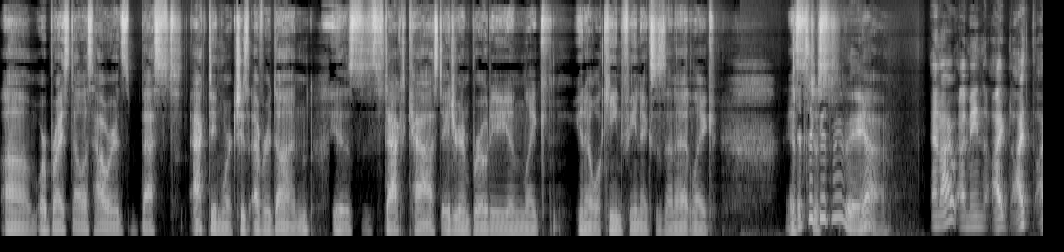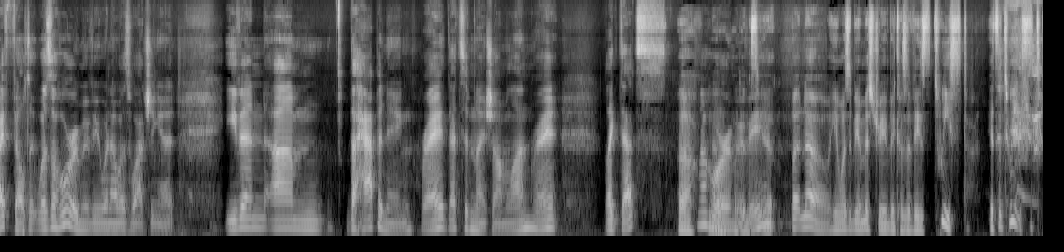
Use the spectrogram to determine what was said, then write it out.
um, or Bryce Dallas Howard's best acting work she's ever done is stacked cast. Adrien Brody and like you know Joaquin Phoenix is in it. Like It's a good movie. Yeah, And I, I mean, I, I, I felt it was a horror movie when I was watching it. Even um, The Happening, right? That's M Night Shyamalan, right? Like that's Oh, A horror movie. But no, he wants to be a mystery because of his twist. It's a twist.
